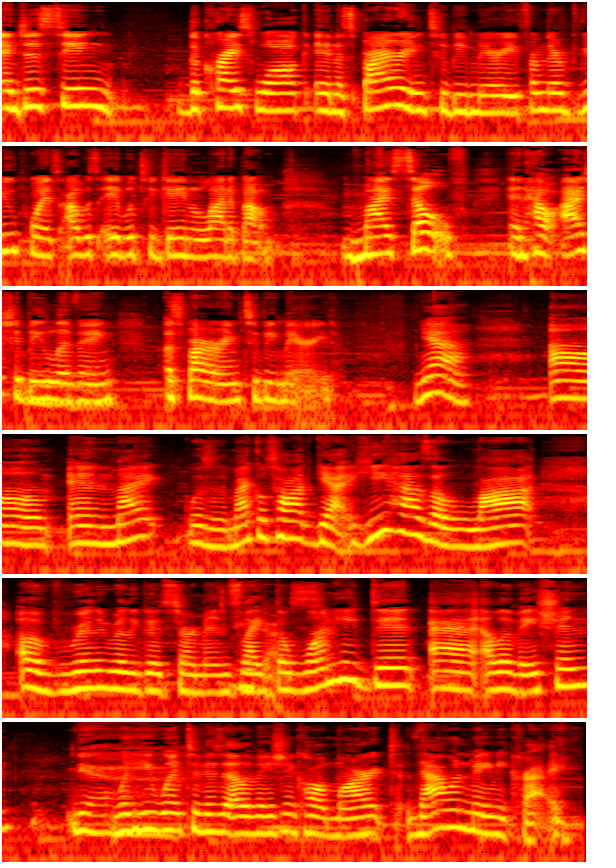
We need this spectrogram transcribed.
And just seeing the christ walk and aspiring to be married from their viewpoints i was able to gain a lot about myself and how i should be living aspiring to be married. Yeah. Um, and Mike was it Michael Todd? Yeah, he has a lot of really, really good sermons. He like does. the one he did at Elevation yeah when he went to visit Elevation called Marked. That one made me cry.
